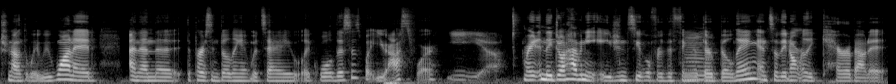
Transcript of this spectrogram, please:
turn out the way we wanted, and then the, the person building it would say, like, well, this is what you asked for Yeah. right? And they don't have any agency over the thing that they're mm. building, and so they don't really care about it.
